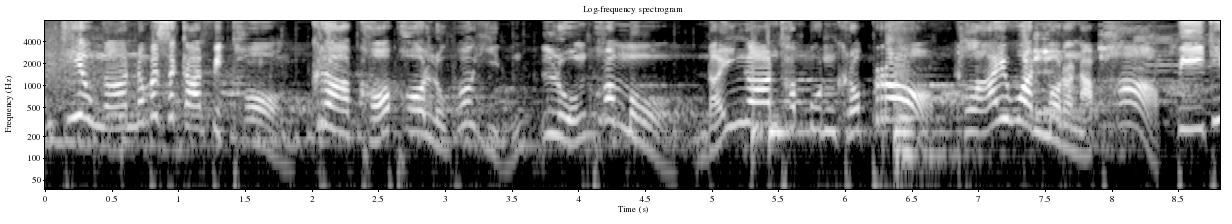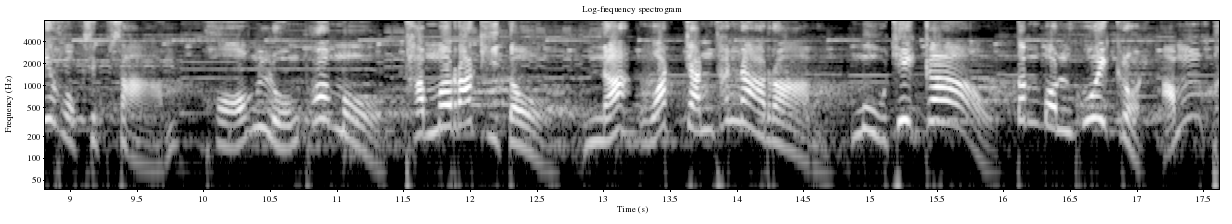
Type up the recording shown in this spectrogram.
ญเที่ยวงานนมัสการปิดทอง กราบขอพรหลวงพ่อหิน หลวงพ่อโม ในงานทำบุญครบรอบ คล้ายวันมรณภาพ ปีที่ 63 ของหลวงพ่อโม ธรรมรักขิโต ณ วัดจันทนาราม หมู่ที่ 9 ตำบลห้วยกรดอำเภ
